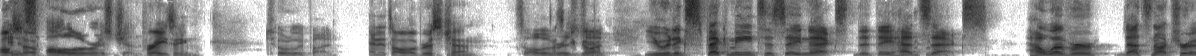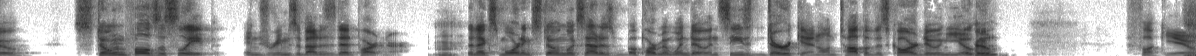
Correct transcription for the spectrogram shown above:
Also, it's all over his chin. phrasing, Totally fine. and it's all over his chin. It's all over Let's his keep going. chin. You would expect me to say next that they had sex. However, that's not true. Stone falls asleep and dreams about his dead partner. Mm. The next morning, Stone looks out his apartment window and sees Durkin on top of his car doing yoga. Who? Fuck you.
